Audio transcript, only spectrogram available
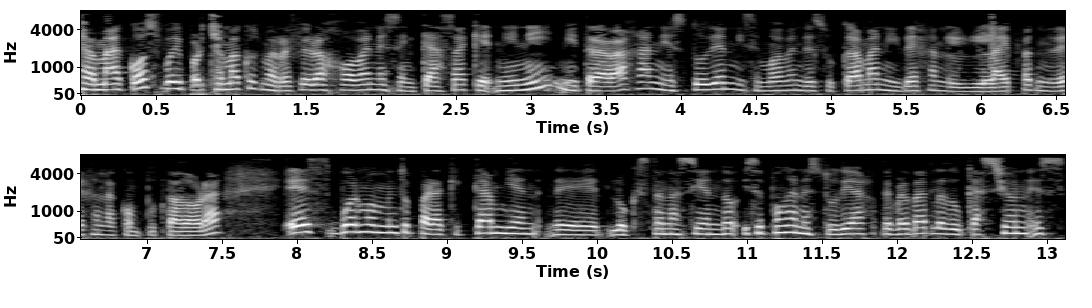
chamacos, voy por chamacos me refiero a jóvenes en casa que ni ni, ni trabajan, ni estudian, ni se mueven de su cama, ni dejan el iPad, ni dejan la computadora, es buen momento para que cambien de lo que están haciendo y se pongan a estudiar. De verdad, la educación es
